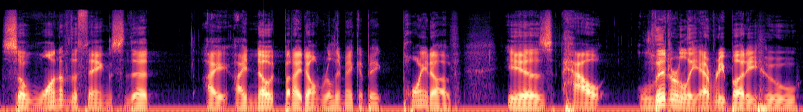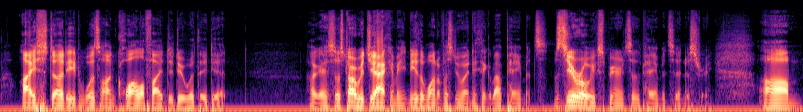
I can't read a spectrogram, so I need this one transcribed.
So one of the things that I, I note, but I don't really make a big point of, is how literally everybody who I studied was unqualified to do what they did. Okay, so start with Jack and me. Neither one of us knew anything about payments. Zero experience in the payments industry. Um,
